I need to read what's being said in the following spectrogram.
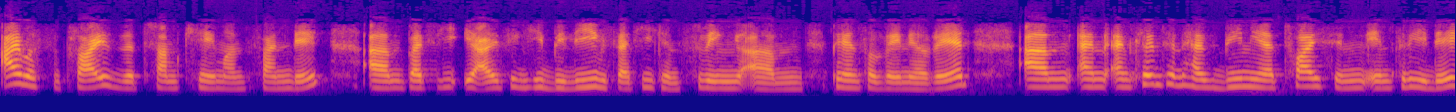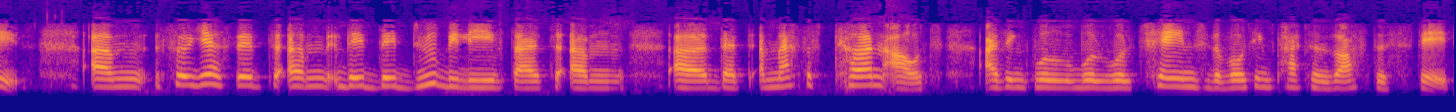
I was surprised that Trump came on Sunday, um, but he, I think he believes that he can swing um, Pennsylvania red. Um, and and Clinton has been here twice in in three days. Um, so yes, it, um, they they do believe that um, uh, that a massive turnout I think will, will, will change the voting patterns of the state.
